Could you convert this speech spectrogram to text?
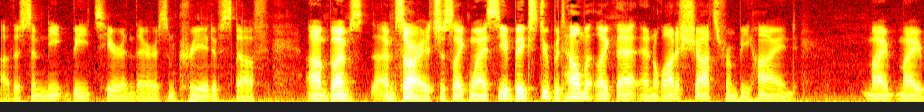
Uh, there's some neat beats here and there, some creative stuff. Um, but I'm I'm sorry, it's just like when I see a big stupid helmet like that and a lot of shots from behind, my my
